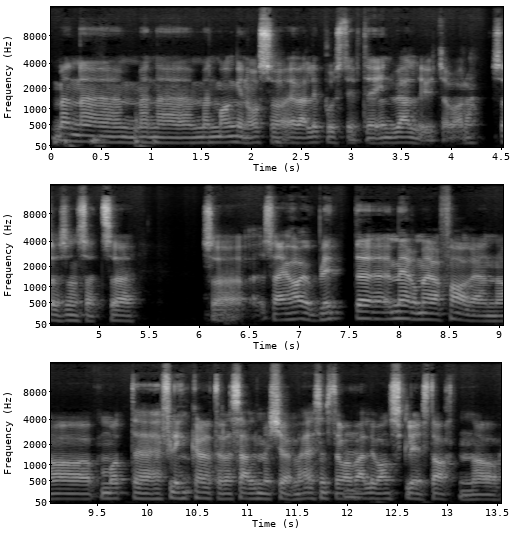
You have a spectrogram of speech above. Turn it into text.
Men, eh, men, eh, men mange også er veldig positive til individuelle utøvere. Så sånn sett så så, så jeg har jo blitt eh, mer og mer erfaren og på en måte flinkere til å selge meg sjøl. Jeg syns det var Mm. veldig vanskelig i starten å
